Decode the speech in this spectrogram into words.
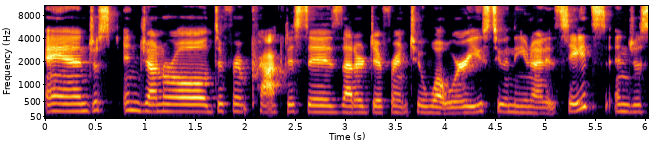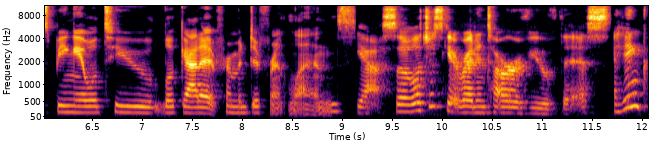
and just in general, different practices that are different to what we're used to in the United States, and just being able to look at it from a different lens. Yeah, so let's just get right into our review of this. I think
